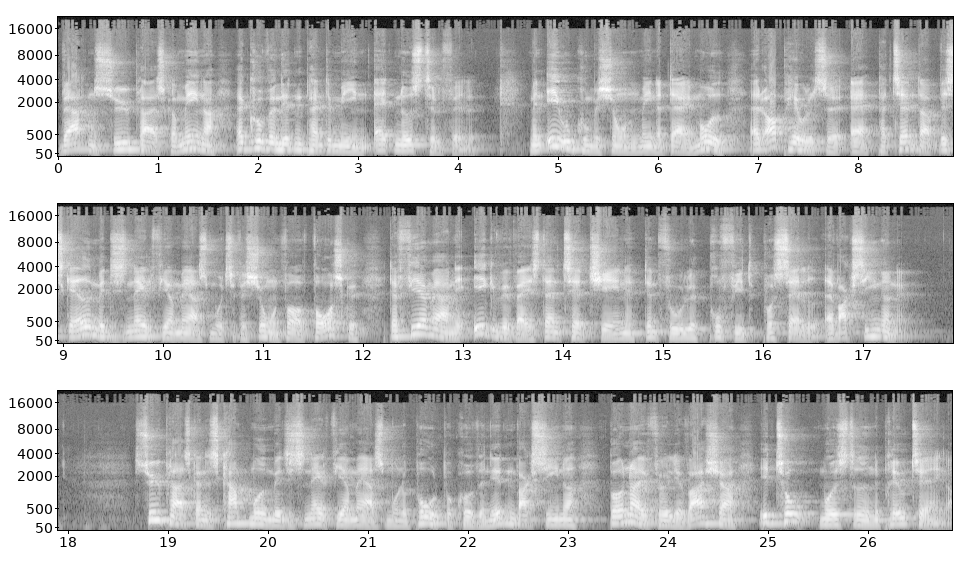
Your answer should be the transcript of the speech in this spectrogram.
Verdens sygeplejersker mener, at covid-19-pandemien er et nødstilfælde. Men EU-kommissionen mener derimod, at ophævelse af patenter vil skade medicinalfirmaers motivation for at forske, da firmaerne ikke vil være i stand til at tjene den fulde profit på salget af vaccinerne. Sygeplejerskernes kamp mod medicinalfirmaers monopol på covid-19-vacciner bunder ifølge Vasha i to modstridende prioriteringer.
